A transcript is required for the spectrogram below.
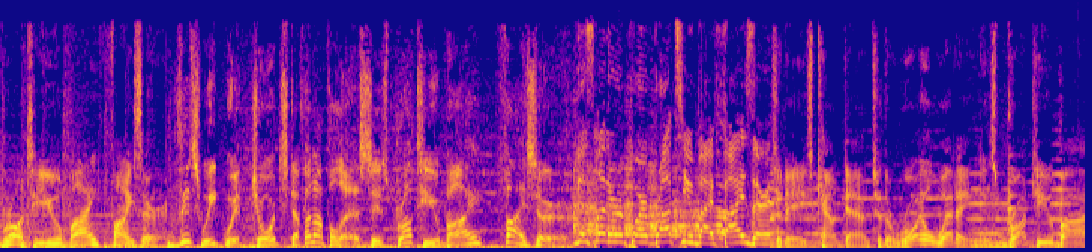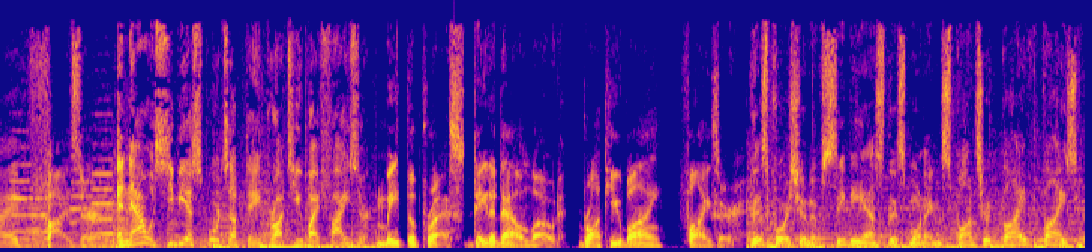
Brought to you by Pfizer. This week with George Stephanopoulos is brought to you by Pfizer. This weather report brought to you by Pfizer. Today's countdown to the royal wedding is brought to you by Pfizer. And now a CBS Sports Update brought to you by Pfizer. Meet the Press Data Download brought to you by Pfizer. This portion of CBS This Morning sponsored by Pfizer.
